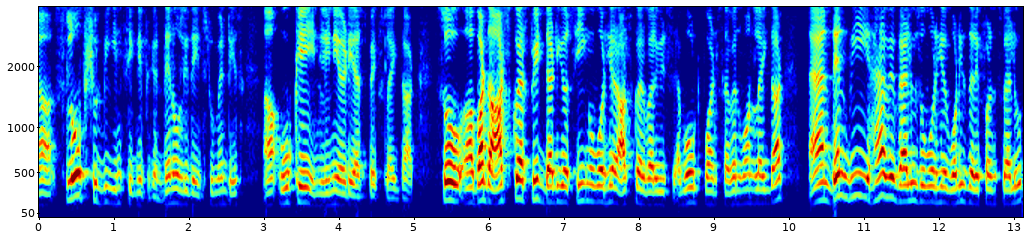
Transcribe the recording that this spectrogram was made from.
uh, slope should be insignificant then only the instrument is uh, okay in linearity aspects like that. So, uh, but the r square fit that you are seeing over here r square value is about 0.71 like that and then we have a values over here what is the reference value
